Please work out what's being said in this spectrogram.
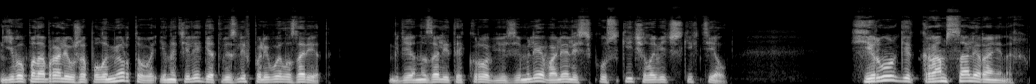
Его подобрали уже полумертвого и на телеге отвезли в полевой лазарет, где на залитой кровью земле валялись куски человеческих тел. Хирурги кромсали раненых.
